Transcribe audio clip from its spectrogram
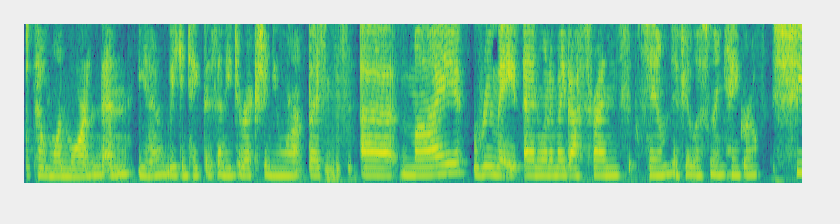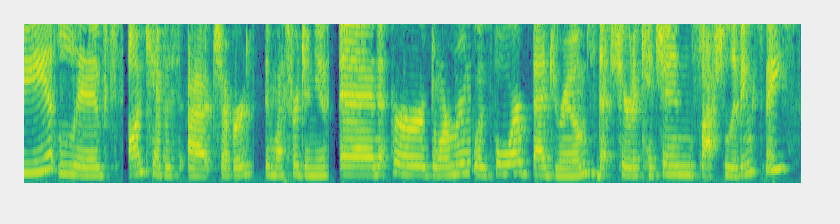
I'll tell one more and then, you know, we can take this any direction you want. But uh, my roommate and one of my best friends, Sam, if you're listening, hey girl, she lived on campus at Shepherd in West Virginia. And her dorm room was four bedrooms that shared a kitchen slash living space.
